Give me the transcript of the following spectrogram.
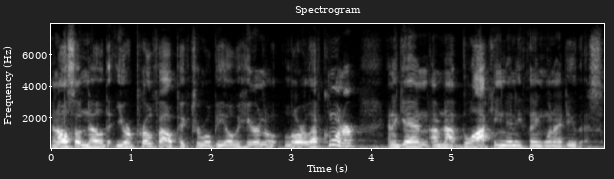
And also know that your profile picture will be over here in the lower left corner. And again, I'm not blocking anything when I do this.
